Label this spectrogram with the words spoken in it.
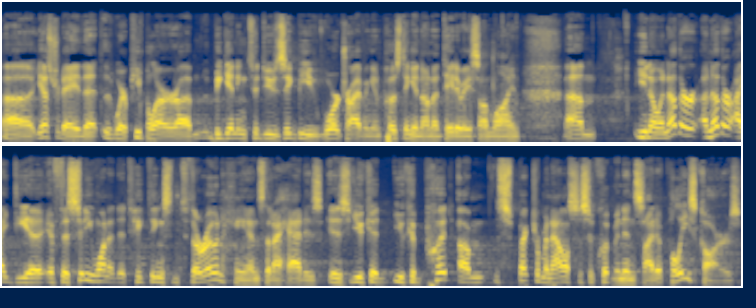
uh, yesterday that where people are uh, beginning to do Zigbee war driving and posting it on a database online. Um, you know, another another idea, if the city wanted to take things into their own hands, that I had is is you could you could put um, spectrum analysis equipment inside of police cars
